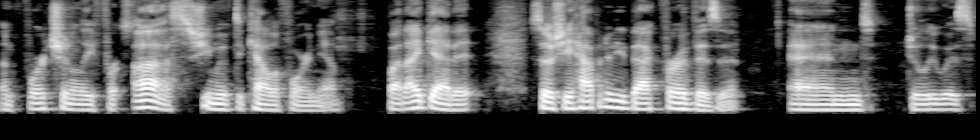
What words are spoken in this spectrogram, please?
Unfortunately for us, she moved to California, but I get it. So she happened to be back for a visit, and Julie was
